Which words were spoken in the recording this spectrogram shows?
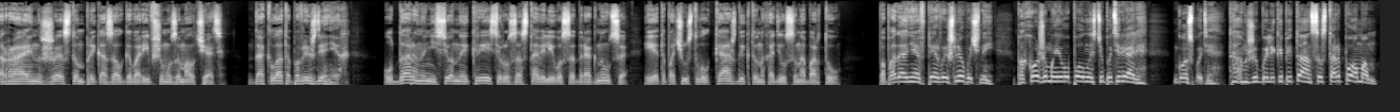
Райан жестом приказал говорившему замолчать. «Доклад о повреждениях». Удары, нанесенные крейсеру, заставили его содрогнуться, и это почувствовал каждый, кто находился на борту – «Попадание в первый шлюпочный. Похоже, мы его полностью потеряли. Господи, там же были капитан со Старпомом!»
